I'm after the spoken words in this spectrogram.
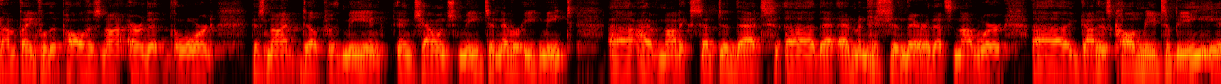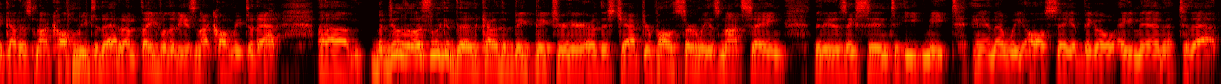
I'm thankful that Paul has not, or that the Lord has not dealt with me and, and challenged me to never eat meat. Uh, I have not accepted that uh, that admonition there. That's not where uh, God has called me to be. God has not called me to that, and I'm thankful that He has not called me to that. Um, but let's look at the kind of the big picture here of this chapter. Paul certainly is not saying that it is a sin to eat meat, and we all say a big old amen to that.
